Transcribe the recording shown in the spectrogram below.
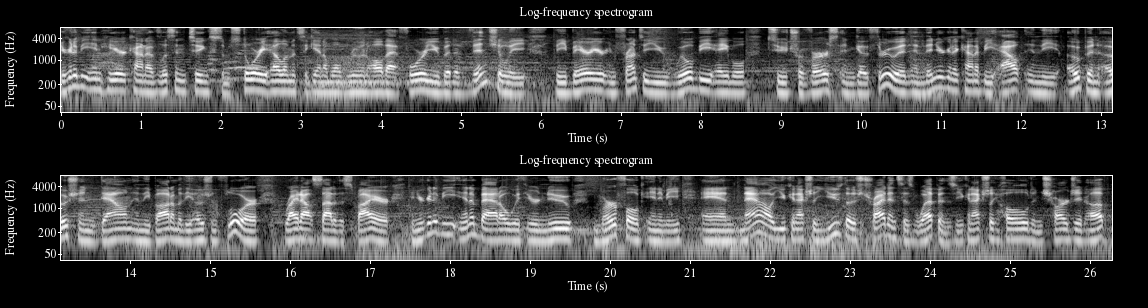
you're going to be in here kind of listening to some story elements. Again, I won't ruin all that for you, but eventually the barrier in front of you will be able to traverse and go through it. And then you're going to kind of be out in the open ocean down in the bottom of the ocean floor right outside of the spire. And you're going to be in a battle with your new merfolk enemy. And now you can actually use those tridents as weapons. You can actually hold and charge it up.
